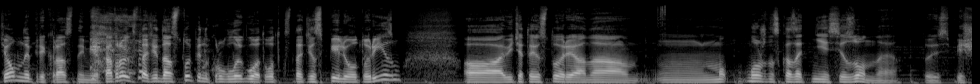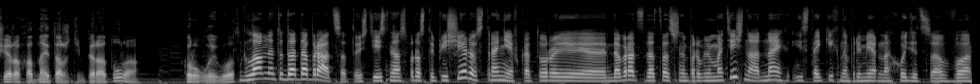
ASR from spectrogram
Темный прекрасный мир, который, кстати, доступен круглый год. Вот, кстати, спелеотуризм. а, Ведь эта история, она, можно сказать, не сезонная. То есть в пещерах одна и та же температура круглый год. Главное туда добраться. То есть есть у нас просто пещеры в стране, в которые добраться достаточно проблематично. Одна из таких, например, находится в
